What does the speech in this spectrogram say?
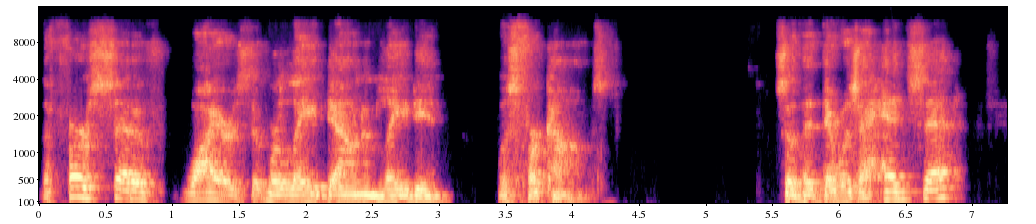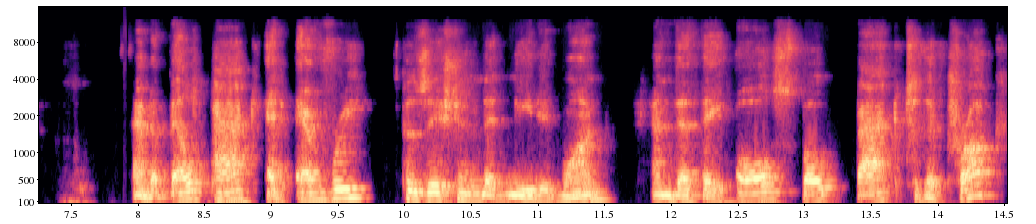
The first set of wires that were laid down and laid in was for comms. So that there was a headset and a belt pack at every position that needed one. and that they all spoke back to the truck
